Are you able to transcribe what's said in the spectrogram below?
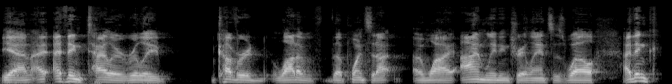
Yeah, and I, I think Tyler really covered a lot of the points that I and why I'm leading Trey Lance as well. I think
